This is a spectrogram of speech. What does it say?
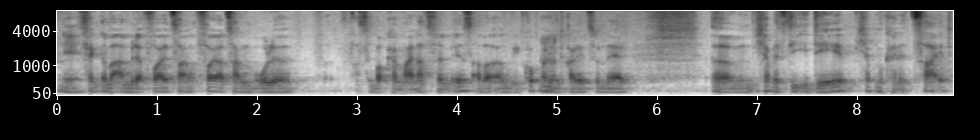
Nee. Fängt immer an mit der Feuerzangen, Feuerzangenbowle, was überhaupt kein Weihnachtsfilm ist, aber irgendwie guckt man den traditionell. Ähm, ich habe jetzt die Idee, ich habe nur keine Zeit.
